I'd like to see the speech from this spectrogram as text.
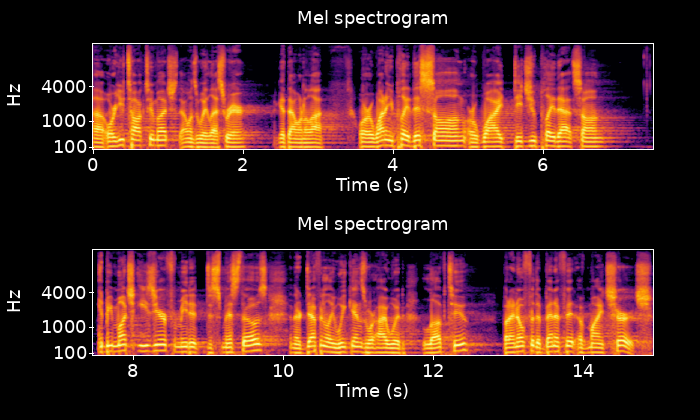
Uh, or you talk too much. That one's way less rare. I get that one a lot. Or why don't you play this song? Or why did you play that song? It'd be much easier for me to dismiss those, and there are definitely weekends where I would love to, but I know for the benefit of my church,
